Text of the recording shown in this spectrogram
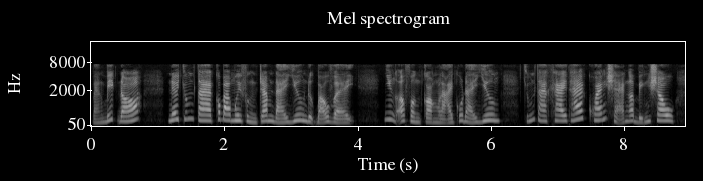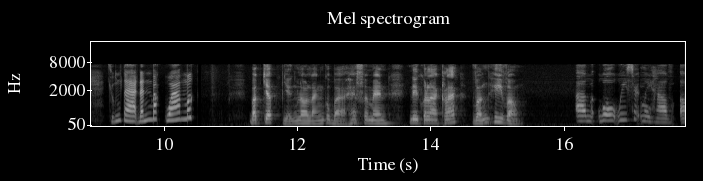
Bạn biết đó, nếu chúng ta có 30% đại dương được bảo vệ, nhưng ở phần còn lại của đại dương, chúng ta khai thác khoáng sản ở biển sâu, chúng ta đánh bắt quá mức. Bất chấp những lo lắng của bà Hefferman, Nicola Clark vẫn hy vọng. Um, well, we certainly have a,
